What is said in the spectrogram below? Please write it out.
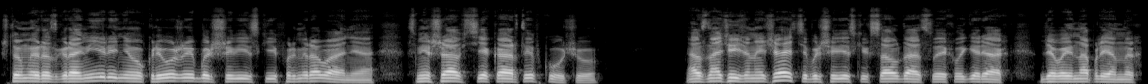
что мы разгромили неуклюжие большевистские формирования, смешав все карты в кучу. А значительной части большевистских солдат в своих лагерях для военнопленных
